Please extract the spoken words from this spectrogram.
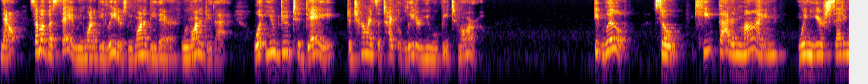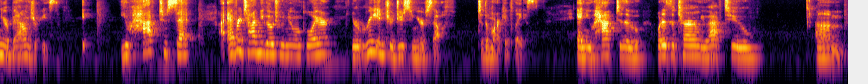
Now, some of us say we want to be leaders, we want to be there, we want to do that. What you do today determines the type of leader you will be tomorrow. It will. So keep that in mind when you're setting your boundaries you have to set every time you go to a new employer, you're reintroducing yourself to the marketplace. And you have to, what is the term? You have to, um,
